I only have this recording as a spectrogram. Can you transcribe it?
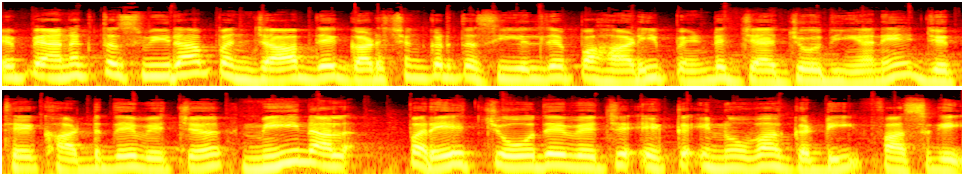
ਇਹ ਭਿਆਨਕ ਤਸਵੀਰਾਂ ਪੰਜਾਬ ਦੇ ਗੜਸ਼ੰਕਰ ਤਹਿਸੀਲ ਦੇ ਪਹਾੜੀ ਪਿੰਡ ਜੈਜੋ ਦੀਆਂ ਨੇ, ਜਿੱਥੇ ਖੱਡ ਦੇ ਵਿੱਚ ਮੀਂਹ ਨਾਲ ਭਰੇ ਚੋ ਦੇ ਵਿੱਚ ਇੱਕ ਇਨੋਵਾ ਗੱਡੀ ਫਸ ਗਈ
